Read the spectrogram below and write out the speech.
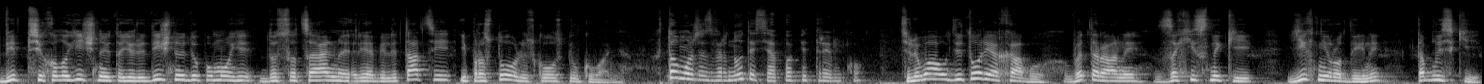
від психологічної та юридичної допомоги до соціальної реабілітації і простого людського спілкування. Хто може звернутися по підтримку? Цільова аудиторія хабу ветерани, захисники, їхні родини та близькі,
